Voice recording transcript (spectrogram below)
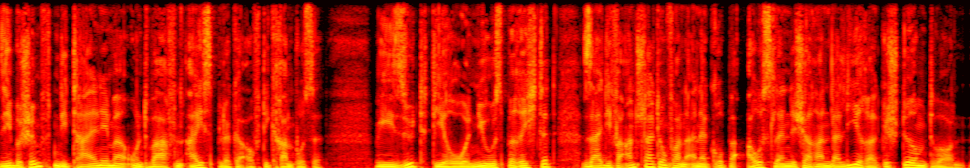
Sie beschimpften die Teilnehmer und warfen Eisblöcke auf die Krampusse. Wie Südtirol News berichtet, sei die Veranstaltung von einer Gruppe ausländischer Randalierer gestürmt worden.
